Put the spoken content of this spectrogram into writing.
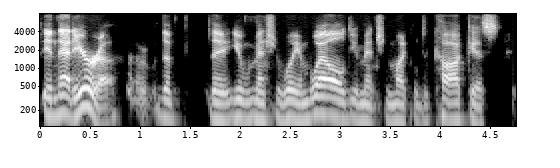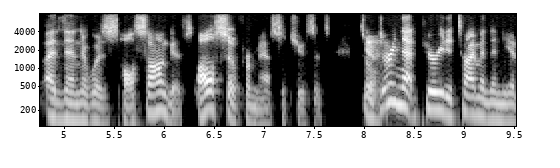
in that era, uh, the the you mentioned William Weld, you mentioned Michael Dukakis, and then there was Paul Tsongas, also from Massachusetts. So yeah. during that period of time, and then you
